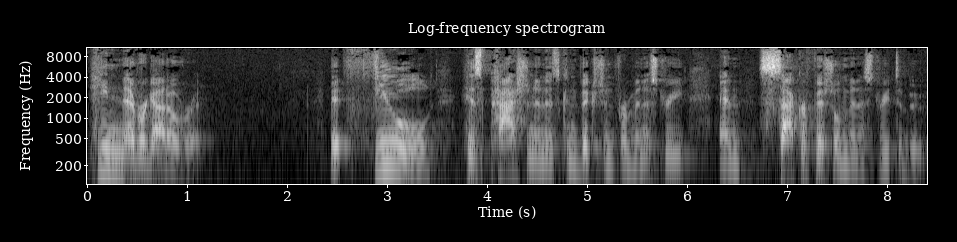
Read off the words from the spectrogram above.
he never got over it. It fueled his passion and his conviction for ministry and sacrificial ministry to boot.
